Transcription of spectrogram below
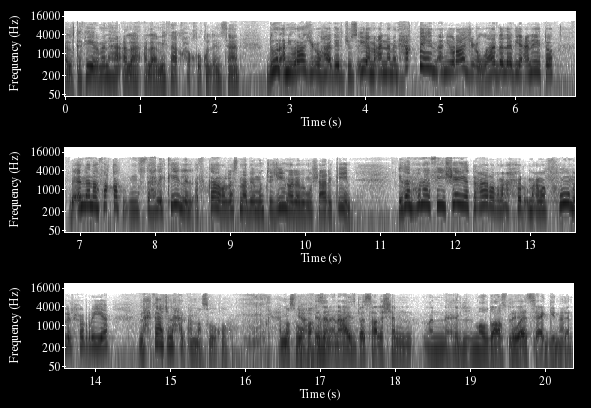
الكثير منها على على ميثاق حقوق الإنسان دون أن يراجعوا هذه الجزئية مع أن من حقهم أن يراجعوا وهذا الذي عنيته بأننا فقط مستهلكين للأفكار ولسنا بمنتجين ولا بمشاركين. إذا هنا في شيء يتعارض مع حر مع مفهوم للحرية نحتاج نحن أن نصوغه أن نصوغه إذا أنا عايز بس علشان من الموضوع. واسع جدا. نعم.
